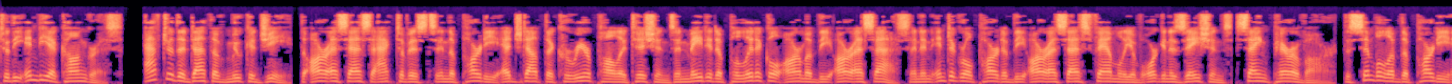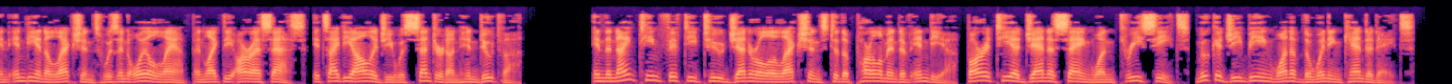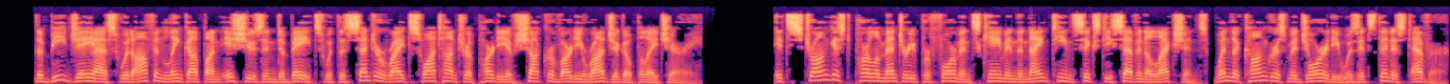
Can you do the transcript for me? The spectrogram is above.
to the India Congress. After the death of Mukherjee, the RSS activists in the party edged out the career politicians and made it a political arm of the RSS and an integral part of the RSS family of organizations Sangh Parivar. .The symbol of the party in Indian elections was an oil lamp and like the RSS, its ideology was centred on Hindutva. In the 1952 general elections to the Parliament of India, Bharatiya Jana Sangh won three seats, Mukherjee being one of the winning candidates. The BJS would often link up on issues and debates with the centre-right Swatantra Party of Chakravarti Rajagopalachari. Its strongest parliamentary performance came in the 1967 elections, when the Congress majority was its thinnest ever.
